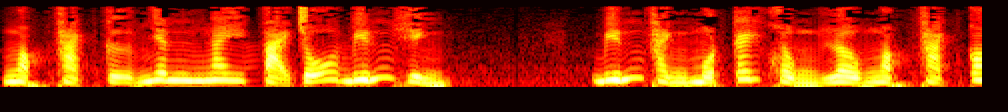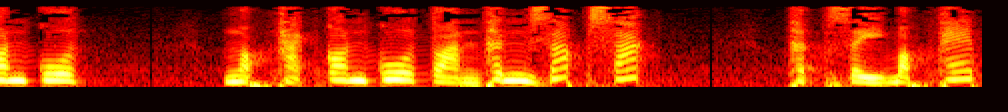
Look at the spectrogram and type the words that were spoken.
ngọc thạch cử nhân ngay tại chỗ biến hình, biến thành một cái khổng lồ ngọc thạch con cua, ngọc thạch con cua toàn thân giáp sát, thật dày bọc thép,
